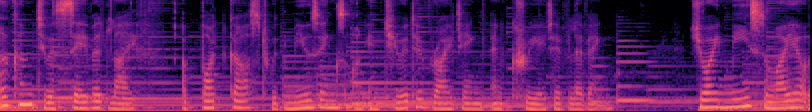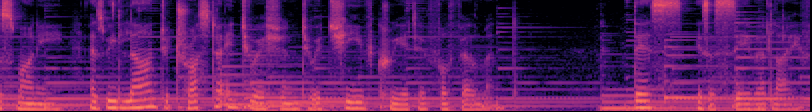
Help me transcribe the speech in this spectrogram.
Welcome to A Savored Life, a podcast with musings on intuitive writing and creative living. Join me, Sumayya Usmani, as we learn to trust our intuition to achieve creative fulfillment. This is A Savored Life.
